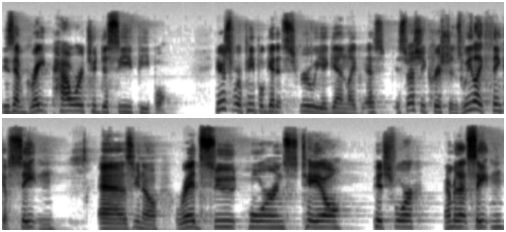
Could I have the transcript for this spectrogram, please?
To have great power to deceive people. Here's where people get it screwy again, like especially Christians. We like think of Satan as, you know, red suit, horns, tail, pitchfork. Remember that Satan?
